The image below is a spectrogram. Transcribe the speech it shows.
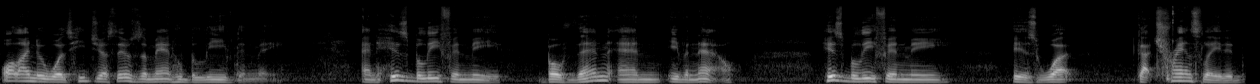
All I knew was he just, there was a man who believed in me. And his belief in me, both then and even now, his belief in me is what got translated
